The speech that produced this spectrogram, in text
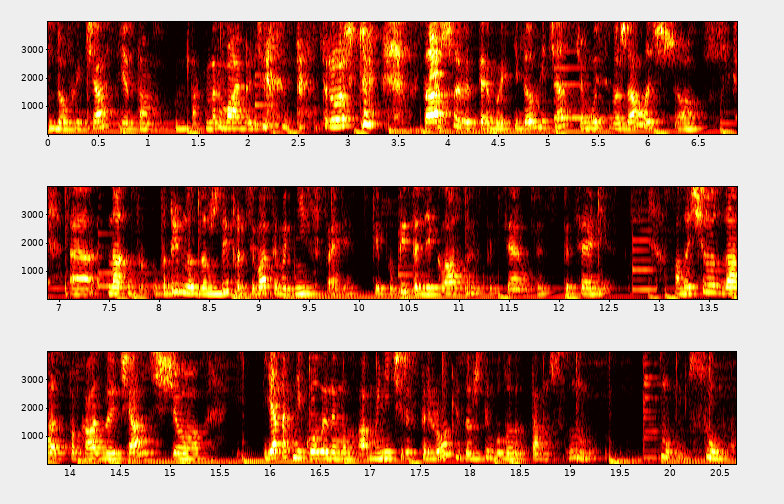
Довгий час я там так нормально трошки старша від тебе, і довгий час чомусь вважала, що е, на, потрібно завжди працювати в одній сфері. Типу, ти тоді класний спеціал- спеціаліст. Але що зараз показує час, що я так ніколи не могла. Мені через три роки завжди було там ну, ну, сумно.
